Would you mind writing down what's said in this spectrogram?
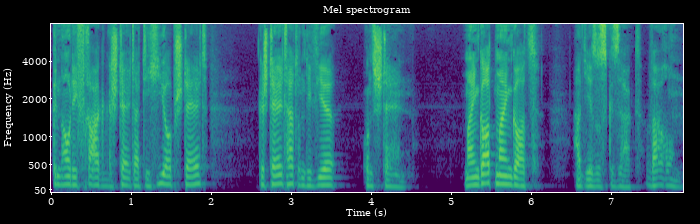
genau die Frage gestellt hat, die Hiob stellt, gestellt hat und die wir uns stellen. Mein Gott, mein Gott, hat Jesus gesagt. Warum?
